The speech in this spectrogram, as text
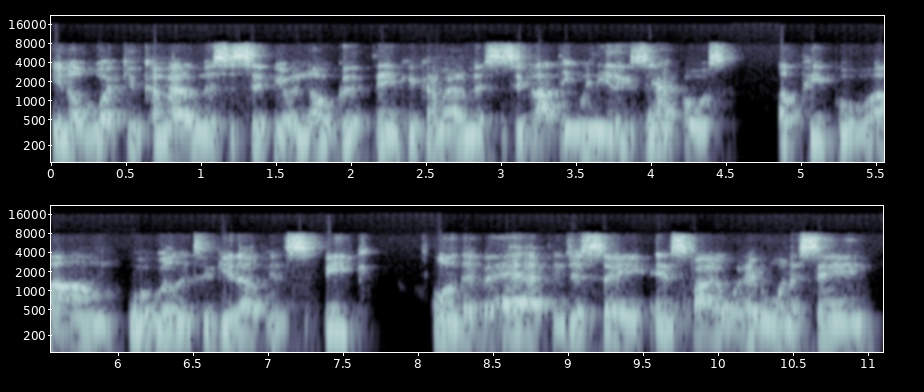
you know, what can come out of Mississippi or no good thing can come out of Mississippi. I think we need examples of people um, who are willing to get up and speak on their behalf and just say, in spite of what everyone is saying,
